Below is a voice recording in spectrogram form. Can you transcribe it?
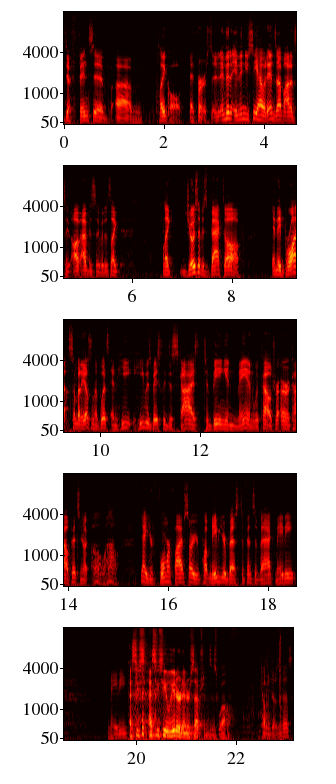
defensive um, play call at first, and, and then and then you see how it ends up. Honestly, obviously, but it's like like Joseph is backed off, and they brought somebody else on the blitz, and he he was basically disguised to being in man with Kyle or Kyle Pitts, and you're like, oh wow, yeah, your former five star, you're prob- maybe your best defensive back, maybe, maybe SEC, SEC leader in interceptions as well. Kelvin Joseph is.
